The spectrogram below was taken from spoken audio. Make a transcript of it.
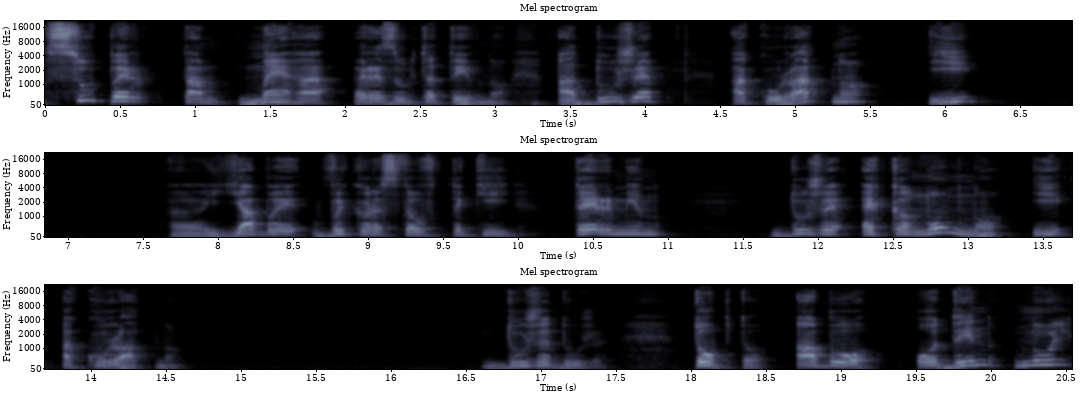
супер там мега результативно, а дуже акуратно і е, я би використав такий термін дуже економно і акуратно. Дуже-дуже. Тобто або 1-0,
